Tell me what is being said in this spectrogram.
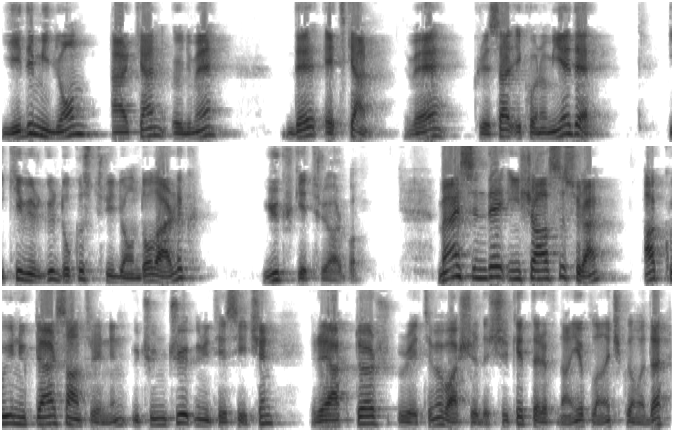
7 milyon erken ölüme de etken ve küresel ekonomiye de 2,9 trilyon dolarlık yük getiriyor bu. Mersin'de inşası süren Akkuyu Nükleer Santrali'nin 3. ünitesi için reaktör üretimi başladı. Şirket tarafından yapılan açıklamada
